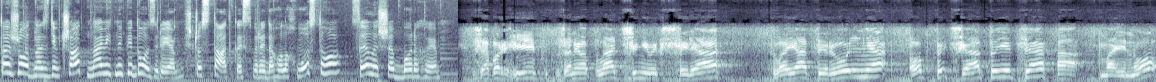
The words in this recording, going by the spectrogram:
Та жодна з дівчат навіть не підозрює, що статки Свирида Голохвостого це лише борги. За борги, за неоплачені векселя, твоя цирульня обпечатується, а майно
